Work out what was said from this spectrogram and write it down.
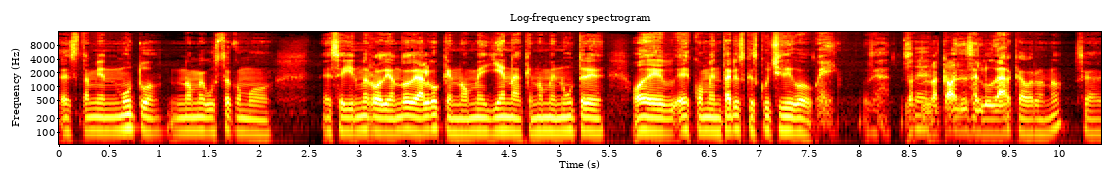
es también mutuo, no me gusta como eh, seguirme rodeando de algo que no me llena, que no me nutre, o de eh, comentarios que escucho y digo, güey, o sea, lo, acabas de saludar, cabrón, ¿no? O sea,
